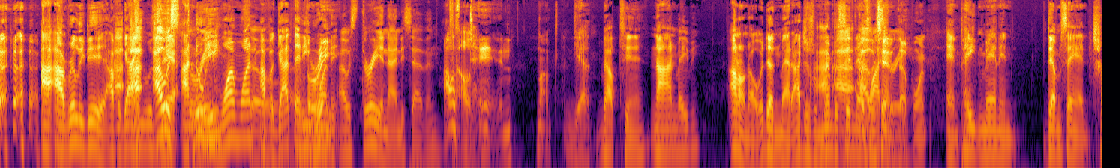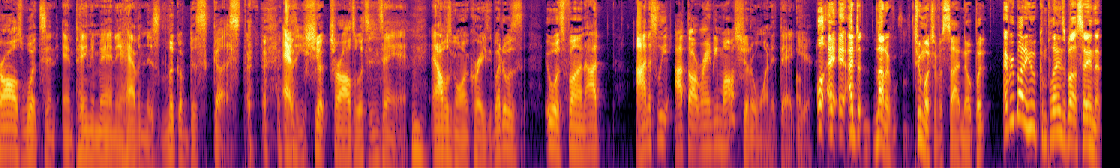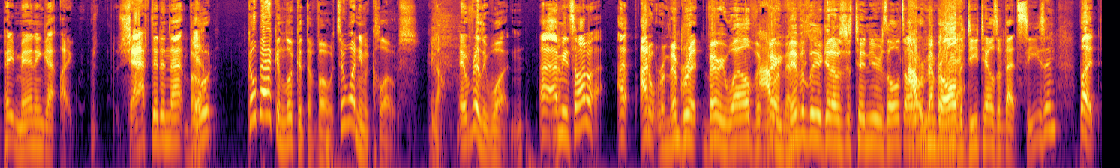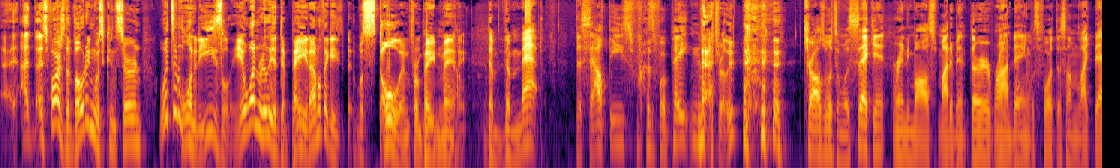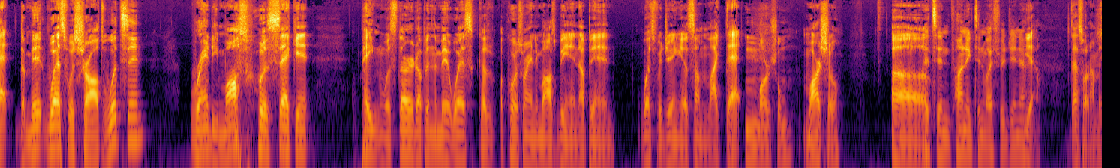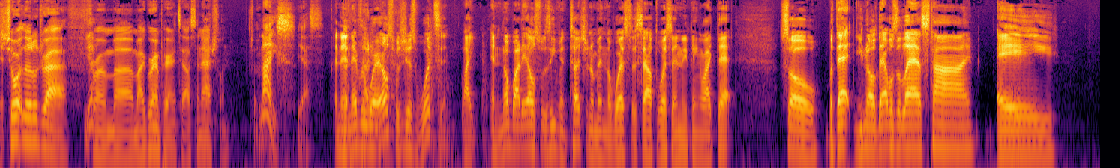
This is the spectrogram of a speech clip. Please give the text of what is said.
I, I really did. I forgot I- he was I there. was I knew he won one. I so, forgot that uh, he Three? won it. I was three in '97. I was Oh. ten. Not Yeah, about 10, 9 maybe. I don't know. It doesn't matter. I just remember I- sitting there I was watching ten three. at that point. and Peyton Manning, them saying Charles Woodson and Peyton Manning having this look of disgust as he shook Charles Woodson's hand, and I was going crazy. But it was it was fun. I honestly I thought Randy Moss should have won it that year. Well, I, I- I- not a, too much of a side note, but everybody who complains about saying that Peyton Manning got like shafted in that vote, go back and look at the votes. It wasn't even close. No. It really wasn't. I, I mean, so I don't. I, I don't remember it very well, I very vividly. Again, I was just ten years old, so I I don't remember, remember all the details of that season. But I, I- as far as the voting was concerned, Woodson won it easily. It wasn't really a debate. I don't think he was stolen from Peyton Manning. The the map, the southeast was for Peyton. Naturally, Charles Woodson was second. Randy Moss might have been third. Ron Dayne was fourth or something like that. The Midwest was Charles Woodson. Randy Moss was second. Peyton was third up in the Midwest because, of course, Randy Moss being up in West Virginia or something like that. Marshall. Marshall. Uh, It's in Huntington, West Virginia. yeah, that's what I meant. Short little drive Yeah. from uh, my grandparents' house in Ashland. Nice. Yes. And then everywhere else was just Woodson, like, and nobody else was even touching them in the West or Southwest or anything like that. So, but that you know, that was the last time a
